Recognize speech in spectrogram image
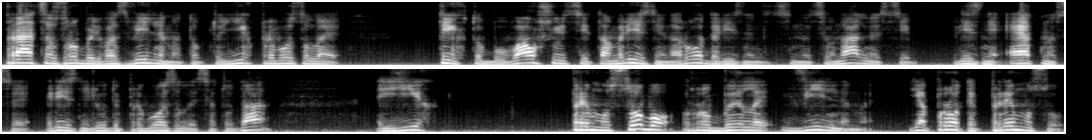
праця зробить вас вільними, тобто їх привозили тих, хто був в Аушвіці, там різні народи, різні національності, різні етноси, різні люди привозилися туди, їх примусово робили вільними. Я проти примусу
